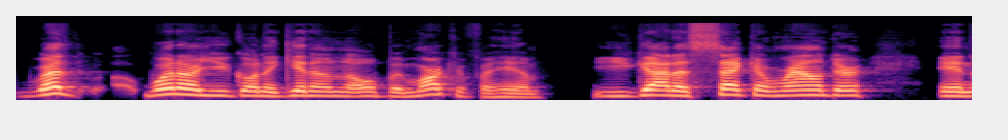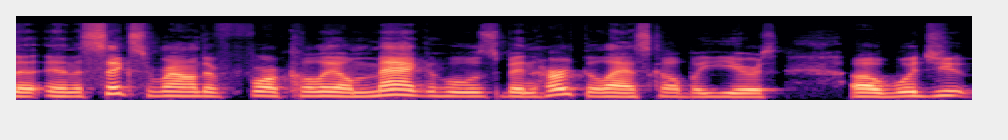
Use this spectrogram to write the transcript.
what what are you going to get on the open market for him? You got a second rounder in a, in a sixth rounder for Khalil Mack, who's been hurt the last couple of years. Uh, would you?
